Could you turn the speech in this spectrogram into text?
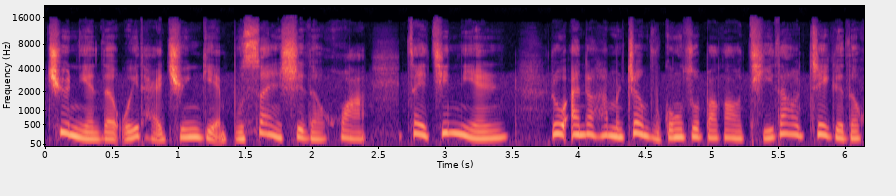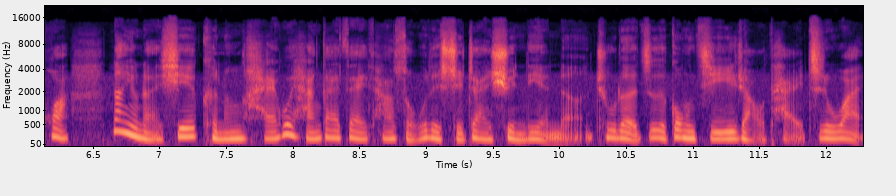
去年的围台军演不算是的话，在今年如果按照他们政府工作报告提到这个的话，那有哪些可能还会涵盖在他所谓的实战训练呢？除了这个攻击扰台之外，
